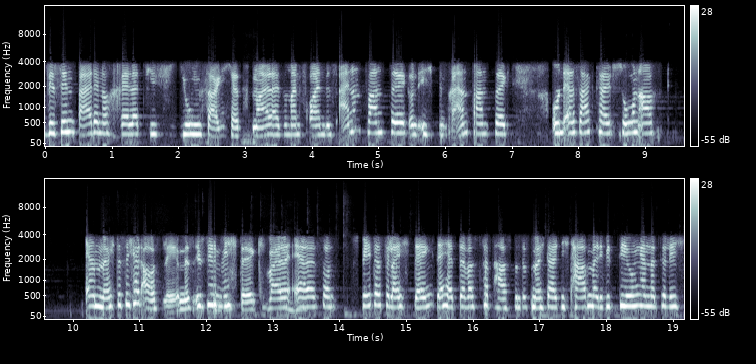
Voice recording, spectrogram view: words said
wir sind beide noch relativ jung, sage ich jetzt mal. Also mein Freund ist 21 und ich bin 23 und er sagt halt schon auch, er möchte sich halt ausleben. Es ist ihm wichtig, weil er sonst später vielleicht denkt, er hätte was verpasst und das möchte er halt nicht haben, weil die Beziehungen natürlich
